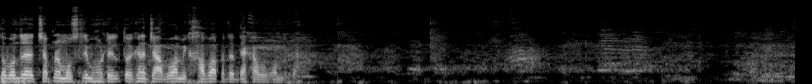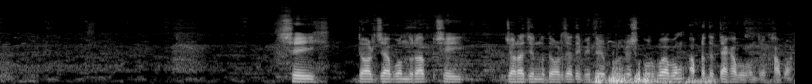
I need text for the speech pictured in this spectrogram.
তো বন্ধুরা, হচ্ছে আপনার মুসলিম হোটেল, তো এখানে যাব, আমি খাব, আপনাদের দেখাবো বন্ধুরা। সেই দরজা বন্ধুরা, সেই জরাজীর্ণ দরজাতে ভিতরে প্রবেশ করব এবং আপনাদের দেখাবো বন্ধুরা খাবার।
